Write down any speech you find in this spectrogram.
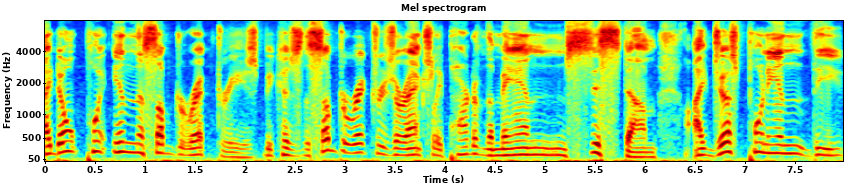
I don't put in the subdirectories because the subdirectories are actually part of the man system. I just put in the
